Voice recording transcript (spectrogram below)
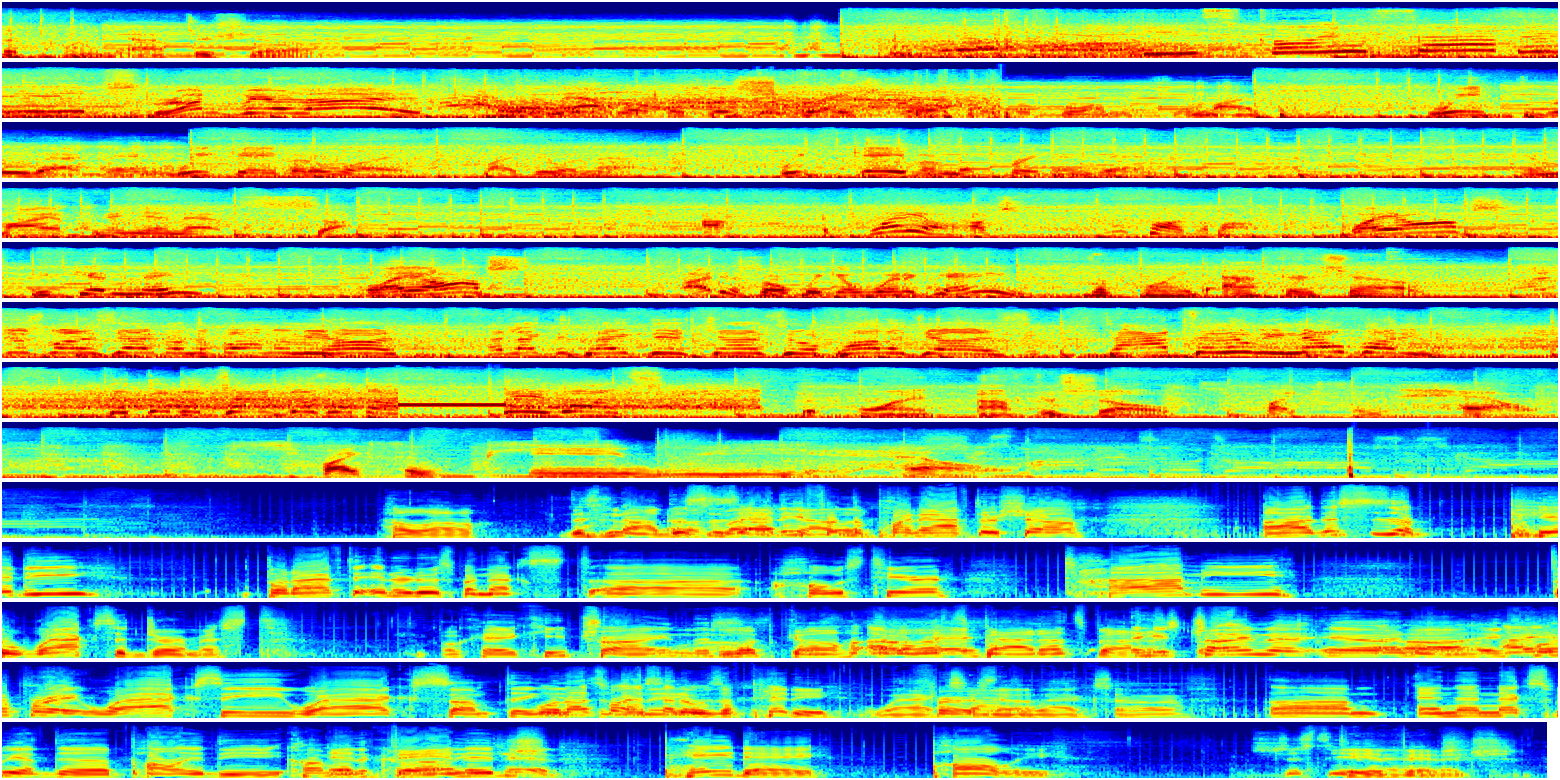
The Point After Show. He's going savage. Run for your lives! And that was a disgraceful performance, in my opinion. We threw that game. We gave it away by doing that. We gave them the friggin' game. In my opinion, that sucked. Uh, playoffs? Don't talk about playoffs. You kidding me? Playoffs? I just hope we can win a game. The Point After Show. I just want to say from the bottom of my heart, I'd like to take this chance to apologize to absolutely nobody. The double champ does what the he wants. The Point After Show. Spikes in hell. Spikes in pee wee hell. Hello. This, no, this is Eddie from the Point After Show. Uh, this is a pity, but I have to introduce my next uh, host here, Tommy, the waxadermist. Okay, keep trying. This Let go. I know, that's bad. That's bad. He's that's bad. trying to uh, I know. uh, I- incorporate waxy, wax, something. Well, that's why I the said it was a pity. Wax first. on, wax off. Um, and then next we have the Polly the Come to the advantage, Kid. payday, Polly It's just the advantage.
